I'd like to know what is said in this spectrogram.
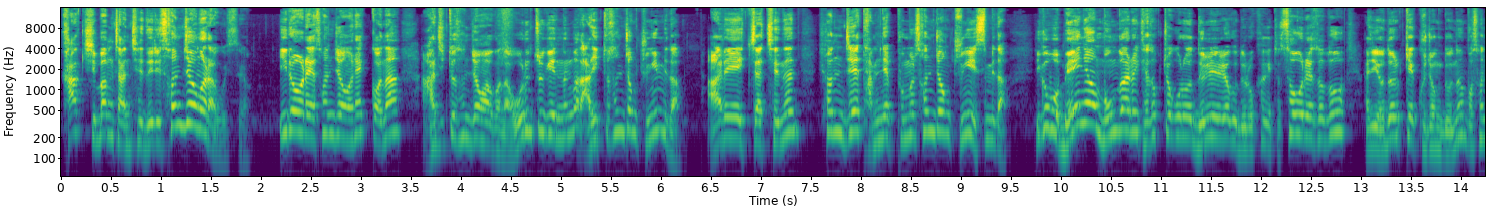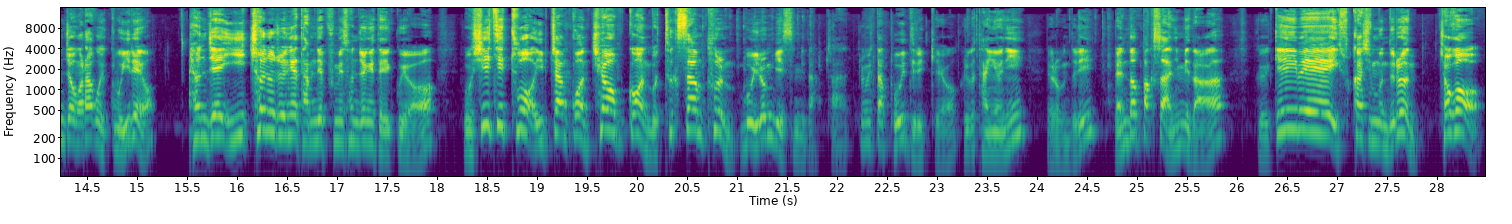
각 지자체들이 선정을 하고 있어요. 1월에 선정을 했거나 아직도 선정하거나 오른쪽에 있는 건 아직도 선정 중입니다. 아래의 지자체는 현재 답례품을 선정 중에 있습니다. 이거 뭐 매년 뭔가를 계속적으로 늘리려고 노력하겠죠. 서울에서도 아직 8개 구 정도는 뭐 선정을 하고 있고 뭐 이래요. 현재 2천여 종의 답례품이 선정이 돼 있고요. 뭐 city tour, 입장권, 체험권, 뭐 특산품 뭐 이런 게 있습니다. 자, 좀 이따 보여드릴게요. 그리고 당연히 여러분들이 random box 아닙니다. 그 게임에 익숙하신 분들은 저거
